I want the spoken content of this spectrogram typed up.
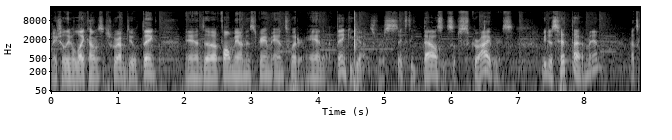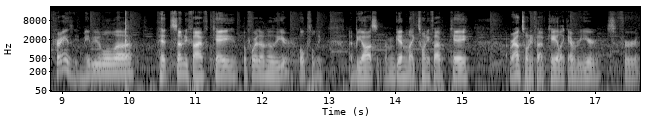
Make sure to leave a like, comment, subscribe, do a thing, and uh, follow me on Instagram and Twitter. And thank you guys for 60,000 subscribers. We just hit that, man. That's crazy. Maybe we'll uh, hit 75k before the end of the year. Hopefully, that'd be awesome. I'm getting like 25k, around 25k like every year for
